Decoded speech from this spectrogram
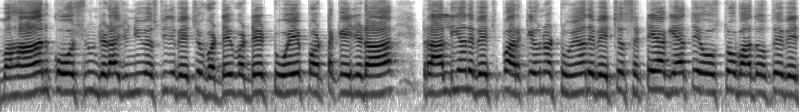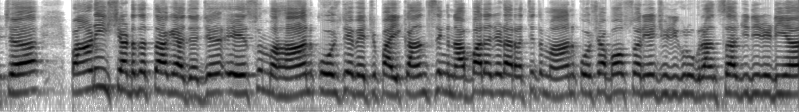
ਮਹਾਨ ਕੋਸ਼ ਨੂੰ ਜਿਹੜਾ ਯੂਨੀਵਰਸਿਟੀ ਦੇ ਵਿੱਚ ਵੱਡੇ ਵੱਡੇ ਟੋਏ ਪੁੱਟ ਕੇ ਜਿਹੜਾ ਟਰਾਲੀਆਂ ਦੇ ਵਿੱਚ ਭਰ ਕੇ ਉਹਨਾਂ ਟੋਇਆਂ ਦੇ ਵਿੱਚ ਸਿੱਟਿਆ ਗਿਆ ਤੇ ਉਸ ਤੋਂ ਬਾਅਦ ਉਸ ਦੇ ਵਿੱਚ ਪਾਣੀ ਛੱਡ ਦਿੱਤਾ ਗਿਆ। ਜ- ਜ ਇਸ ਮਹਾਨ ਕੋਸ਼ ਦੇ ਵਿੱਚ ਭਾਈ ਕਾਨ ਸਿੰਘ ਨਾਭਾ ਦਾ ਜਿਹੜਾ ਰਚਿਤ ਮਹਾਨ ਕੋਸ਼ ਆ, ਬਹੁਤ ਸਾਰੀਆਂ ਸ੍ਰੀ ਗੁਰੂ ਗ੍ਰੰਥ ਸਾਹਿਬ ਜੀ ਦੀ ਜਿਹੜੀਆਂ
